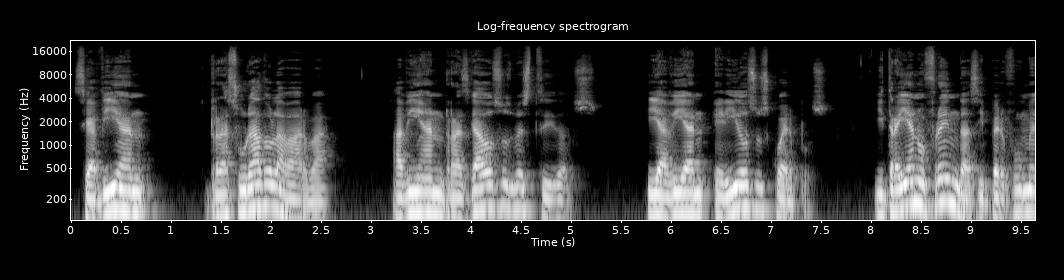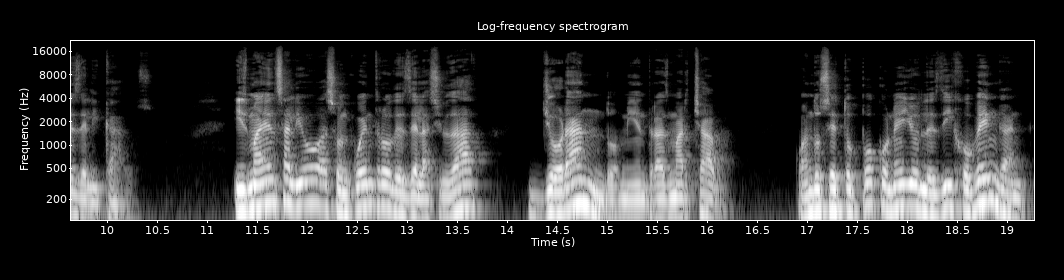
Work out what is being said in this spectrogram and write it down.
Se habían rasurado la barba, habían rasgado sus vestidos y habían herido sus cuerpos, y traían ofrendas y perfumes delicados. Ismael salió a su encuentro desde la ciudad, llorando mientras marchaba. Cuando se topó con ellos les dijo, vengan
